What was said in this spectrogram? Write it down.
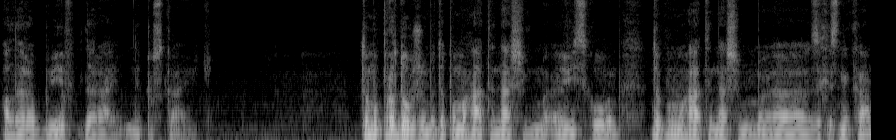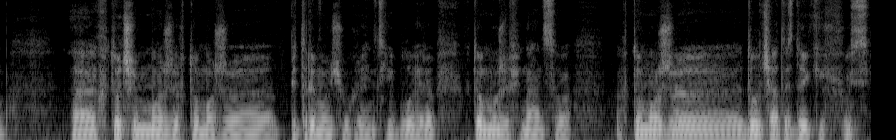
але рабів до раю не пускають. Тому продовжуємо допомагати нашим військовим, допомагати нашим е, захисникам. Е, хто чим може, хто може підтримуючи українських блогерів, хто може фінансово, хто може долучатись до якихось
